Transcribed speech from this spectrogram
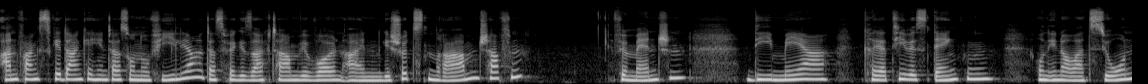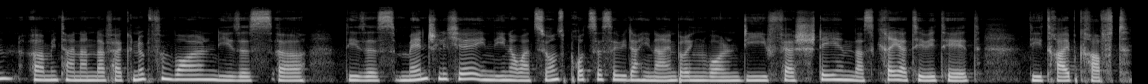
Anfangsgedanke hinter Sonophilia, dass wir gesagt haben, wir wollen einen geschützten Rahmen schaffen für Menschen, die mehr kreatives Denken und Innovation äh, miteinander verknüpfen wollen, dieses äh, dieses Menschliche in die Innovationsprozesse wieder hineinbringen wollen, die verstehen, dass Kreativität die Treibkraft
